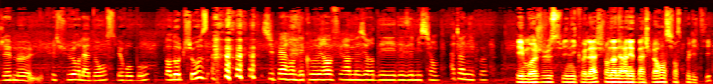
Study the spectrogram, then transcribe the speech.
J'aime l'écriture, la danse, les robots, plein d'autres choses. Super, on découvrira au fur et à mesure des, des émissions. À toi, Nico. Et moi, je suis Nicolas, je suis en dernière année de bachelor en sciences politiques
